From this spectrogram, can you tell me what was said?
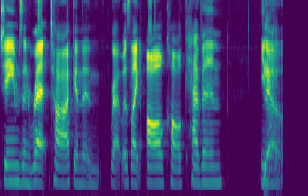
James and Rhett talk, and then Rhett was like, "I'll call Kevin." You Yeah. know,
